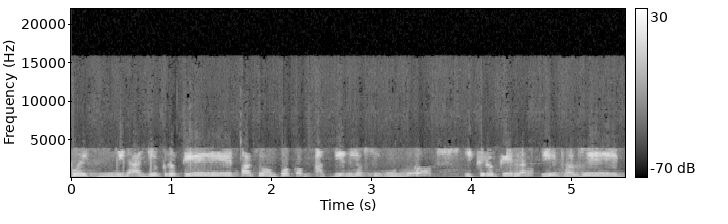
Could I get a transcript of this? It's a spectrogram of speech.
Pues mira, yo creo que pasó un poco más bien lo segundo y creo que las piezas de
